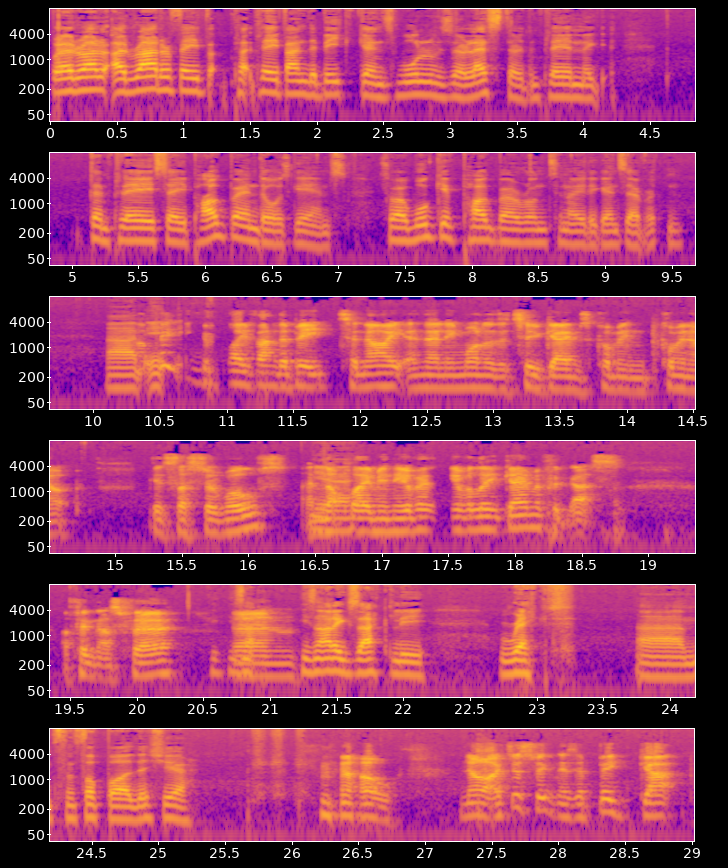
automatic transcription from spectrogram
But I'd rather I'd rather play, play Van de Beek against Wolves or Leicester than play him than play say Pogba in those games. So I would give Pogba a run tonight against Everton. Um, I it- think you could play Van de Beek tonight, and then in one of the two games coming coming up against Leicester and Wolves, and Yeah. not play him in the other the other league game. I think that's I think that's fair. he's, not, Um, he's not exactly wrecked um, from football this year. No, no. I just think there's a big gap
